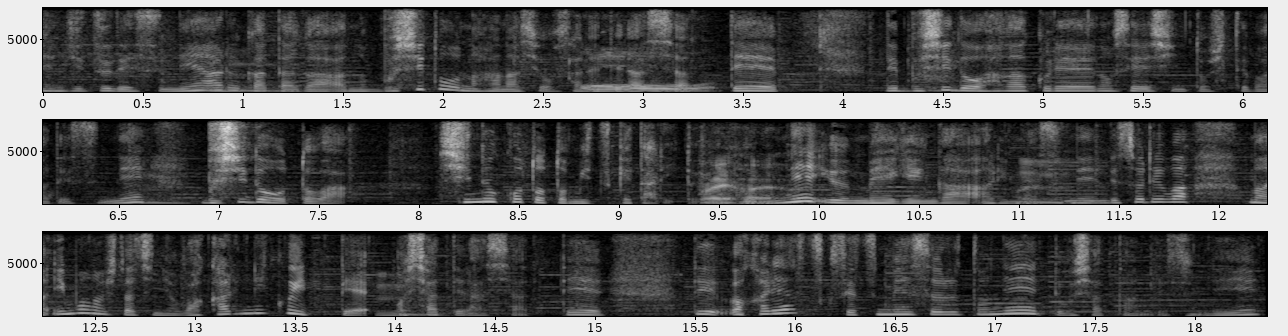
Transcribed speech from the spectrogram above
先日ですねある方が、あの武士道の話をされていらっしゃってで武士道葉隠れの精神としてはですね、うん。武士道とは死ぬことと見つけたりというふうにね、はいう名言がありますね、でそれは、まあ、今の人たちには分かりにくいっておっしゃってらっしゃって、で分かりやすく説明するとねっておっしゃったんですね。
